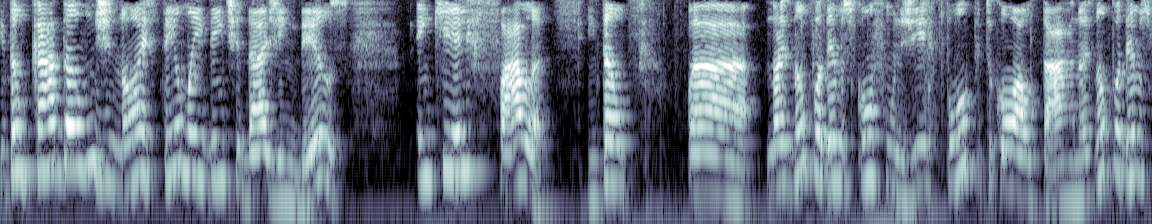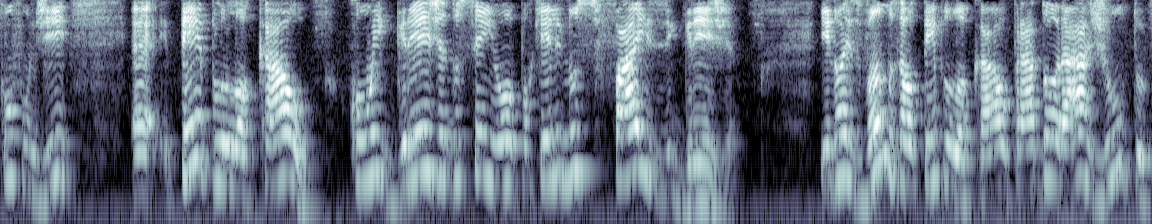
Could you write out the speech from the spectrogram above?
Então, cada um de nós tem uma identidade em Deus em que Ele fala. Então, ah, nós não podemos confundir púlpito com altar, nós não podemos confundir é, templo local com igreja do Senhor, porque ele nos faz igreja. E nós vamos ao templo local para adorar junto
